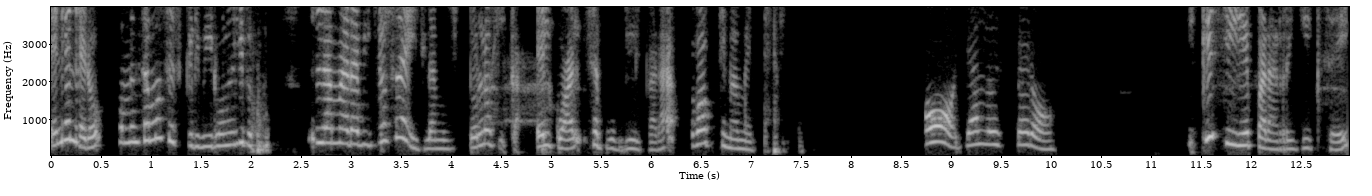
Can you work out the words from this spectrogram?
en enero comenzamos a escribir un libro, La maravillosa isla mitológica, el cual se publicará próximamente. Oh, ya lo espero. ¿Y qué sigue para Say?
